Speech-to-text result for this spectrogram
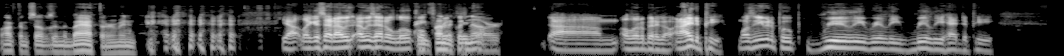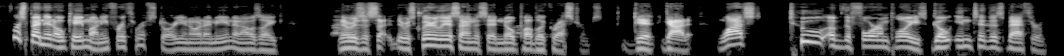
lock themselves in the bathroom, and yeah, like I said, I was I was at a local Ain't fun to thrift clean up. store um a little bit ago, and I had to pee. wasn't even a poop. Really, really, really had to pee. We're spending okay money for a thrift store, you know what I mean? And I was like, there was a there was clearly a sign that said no public restrooms. Get got it. Watched two of the four employees go into this bathroom,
